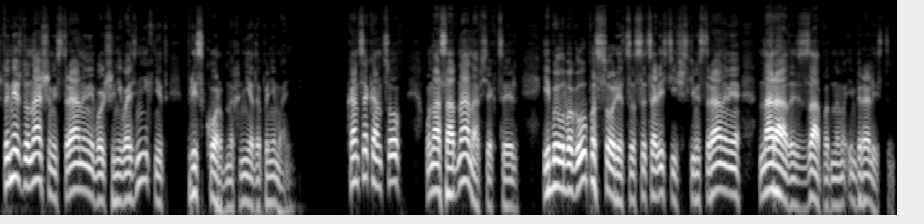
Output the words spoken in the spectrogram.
что между нашими странами больше не возникнет прискорбных недопониманий. В конце концов, у нас одна на всех цель, и было бы глупо ссориться с социалистическими странами на радость западным империалистам.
